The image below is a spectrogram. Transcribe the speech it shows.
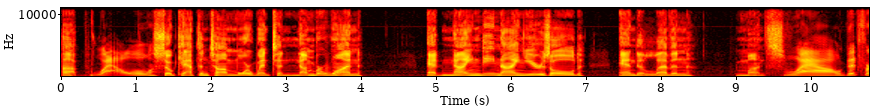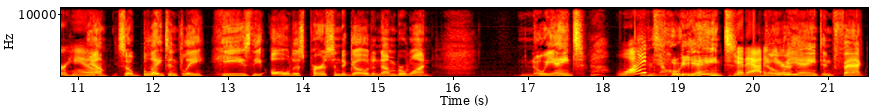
up. Wow. So Captain Tom Moore went to number one at 99 years old and 11 months. Wow. Good for him. Yep. So blatantly, he's the oldest person to go to number one. No, he ain't. What? No, he ain't. Get outta no, here. No, he ain't. In fact,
